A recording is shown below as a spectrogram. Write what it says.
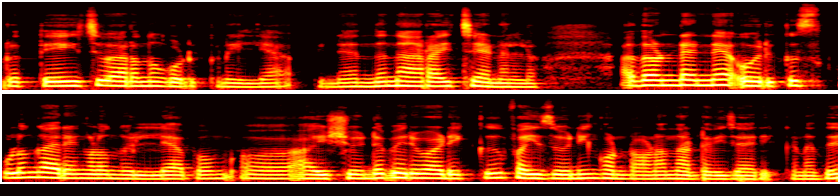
പ്രത്യേകിച്ച് വേറെ ഒന്നും കൊടുക്കണില്ല. പിന്നെ ഇന്ന് ഞായറാഴ്ചയാണല്ലോ. അതുകൊണ്ട് തന്നെ ഒരുക്ക് സ്കൂളും കാര്യങ്ങളൊന്നും ഇല്ല. അപ്പം ഐഷുവിന്റെ പരിപാടിക്ക് ഫൈസോനിയും കൊണ്ടുപോകണം എന്നാട്ട് വിചാരിക്കണത്.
